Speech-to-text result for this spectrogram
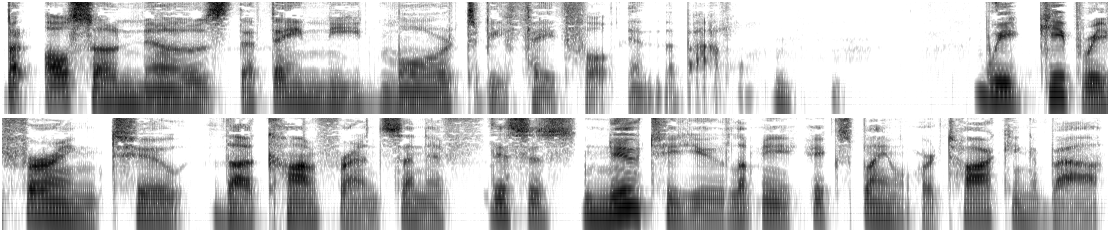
but also knows that they need more to be faithful in the battle. Mm-hmm. We keep referring to the conference, and if this is new to you, let me explain what we're talking about.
